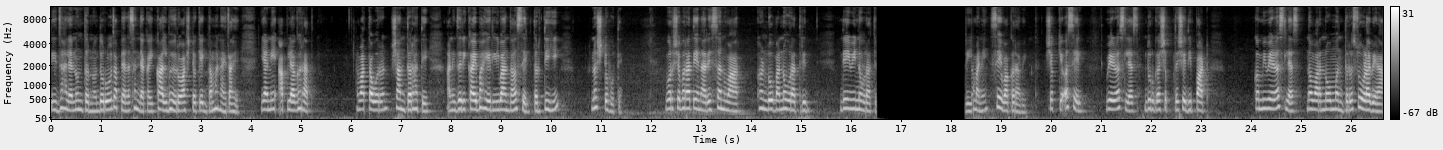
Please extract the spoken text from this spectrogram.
ती झाल्यानंतरनं दररोज आपल्याला संध्याकाळी कालभैरव अष्टक एकदा म्हणायचं आहे. याने आपल्या घरात वातावरण शांत राहते आणि जरी काय बाहेरली बांधा असेल तर तीही नष्ट होते. वर्षभरात येणारे सणवार खंडोबा नवरात्री देवी नवरात्री प्रमाणे सेवा करावी. शक्य असेल वेळ असल्यास दुर्गा सप्तशती पाठ कमी वेळ असल्यास नवार्णव मंत्र सोळा वेळा.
